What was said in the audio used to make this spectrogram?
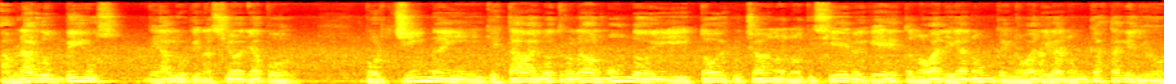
hablar de un virus, de algo que nació allá por, por China y que estaba al otro lado del mundo y todos escuchaban los noticieros y que esto no va a llegar nunca y no va a llegar nunca hasta que llegó.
